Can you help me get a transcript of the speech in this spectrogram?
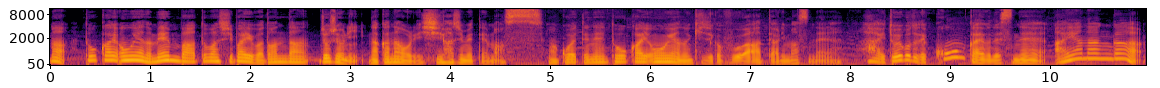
まあ、東海オンエアのメンバーとは芝居はだんだん徐々に仲直りし始めてます。まあ、こうやってね、東海オンエアの記事がふわーってありますね。はい、ということで今回はですね、あやなんが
